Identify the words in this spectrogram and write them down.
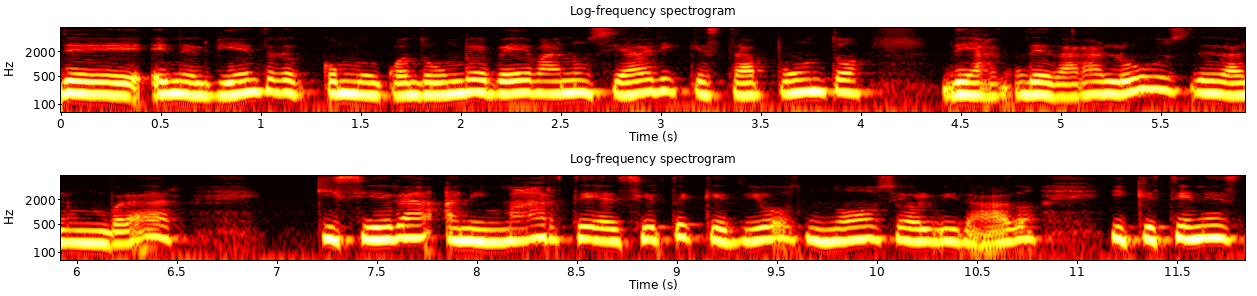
en el vientre, como cuando un bebé va a anunciar y que está a punto de, de dar a luz, de alumbrar quisiera animarte a decirte que Dios no se ha olvidado y que tienes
